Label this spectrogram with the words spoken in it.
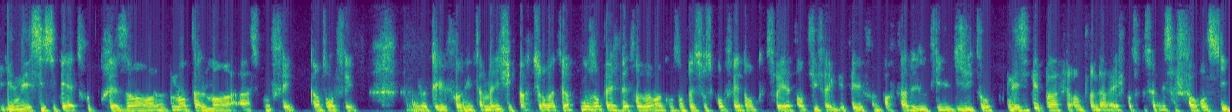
Il y a une nécessité à être présent euh, mentalement à, ce qu'on fait quand on le fait. Euh, Le téléphone est un magnifique perturbateur qui nous empêche d'être vraiment concentré sur ce qu'on fait. Donc soyez attentifs avec des téléphones portables, des outils digitaux. N'hésitez pas à faire un point d'arrêt. Je pense que c'est un message fort aussi.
